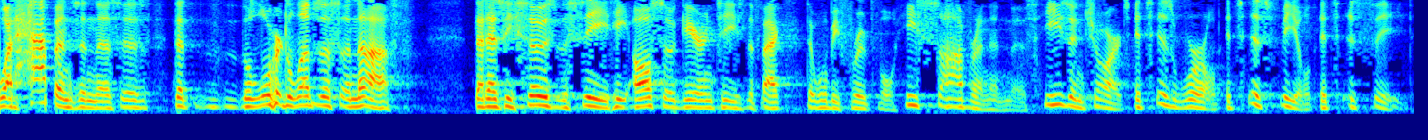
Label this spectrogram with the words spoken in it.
what happens in this is that the Lord loves us enough that as He sows the seed, He also guarantees the fact that we'll be fruitful. He's sovereign in this. He's in charge. It's His world. It's His field. It's His seed.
